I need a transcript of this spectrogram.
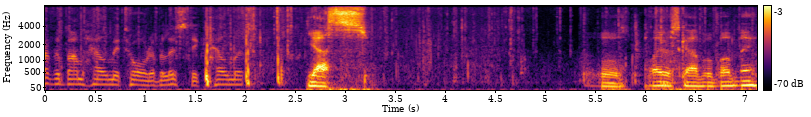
have a bump helmet or a ballistic helmet? Yes. Player scav above me.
